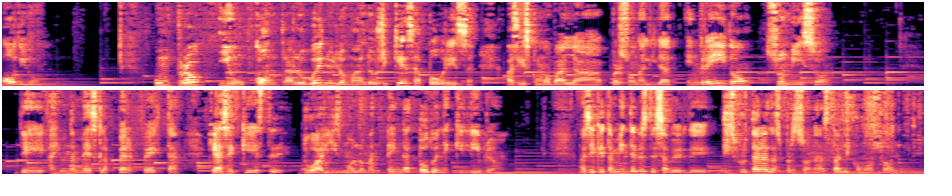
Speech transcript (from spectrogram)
odio. Un pro y un contra, lo bueno y lo malo, riqueza, pobreza. Así es como va la personalidad engreído, sumiso. Eh, hay una mezcla perfecta que hace que este dualismo lo mantenga todo en equilibrio. Así que también debes de saber de disfrutar a las personas tal y como son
